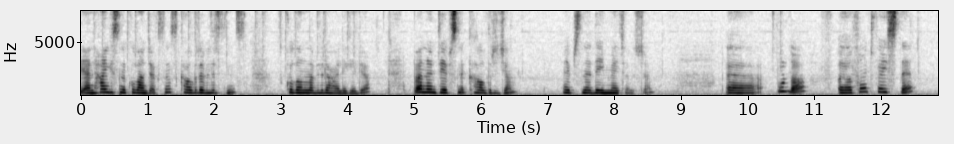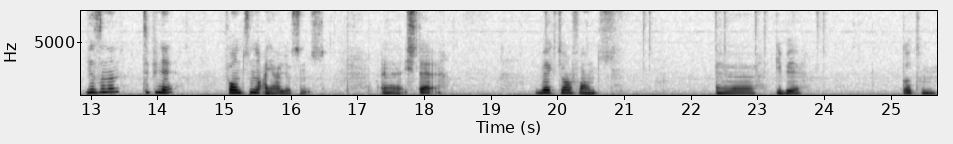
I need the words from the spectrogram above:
yani hangisini kullanacaksınız kaldırabilirsiniz. Kullanılabilir hale geliyor. Ben önce hepsini kaldıracağım. Hepsine değinmeye çalışacağım. Ee, burada e, font face'te yazının tipini, fontunu ayarlıyorsunuz. E, işte vector font e, gibi dotum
